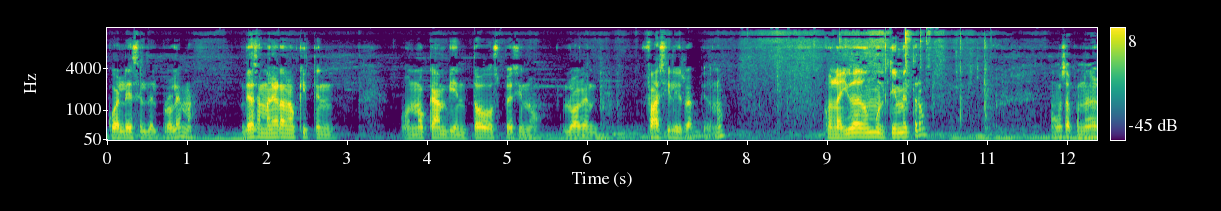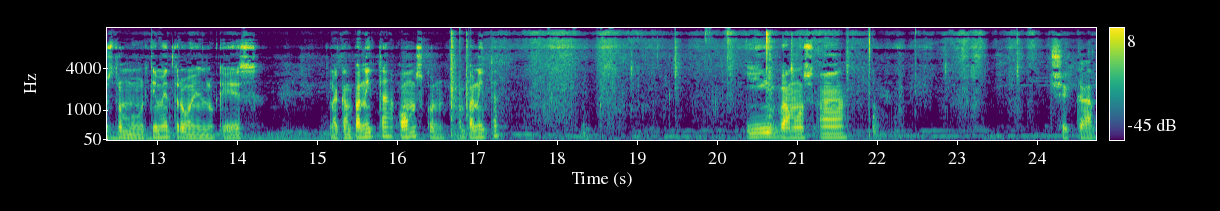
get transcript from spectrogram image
cuál es el del problema. De esa manera no quiten o no cambien todos, pues, sino lo hagan fácil y rápido, ¿no? Con la ayuda de un multímetro, vamos a poner nuestro multímetro en lo que es la campanita, ohms con campanita. Y vamos a checar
